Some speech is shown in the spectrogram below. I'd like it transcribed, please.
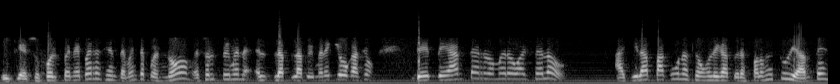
y que eso fue el PNP recientemente, pues no, eso es el primer, la, la primera equivocación. Desde antes Romero Barceló, Aquí las vacunas son obligatorias para los estudiantes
